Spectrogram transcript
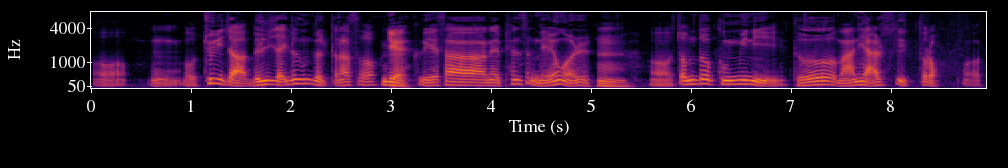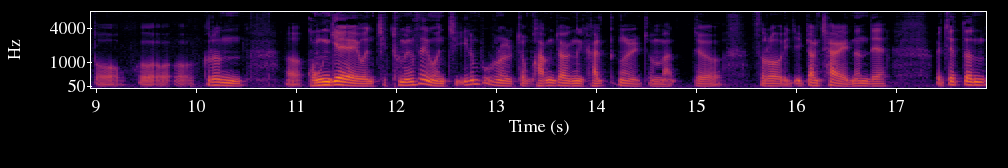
어, 음, 뭐 줄이자, 늘리자 이런 걸 떠나서 예. 그 예산의 편성 내용을 음. 어, 좀 더 국민이 더 많이 알 수 있도록 어, 또 그, 그런 어, 공개의 원칙, 투명성의 원칙 이런 부분을 좀 강조하는 갈등을 좀 저, 서로 입장 차이가 있는데 어쨌든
